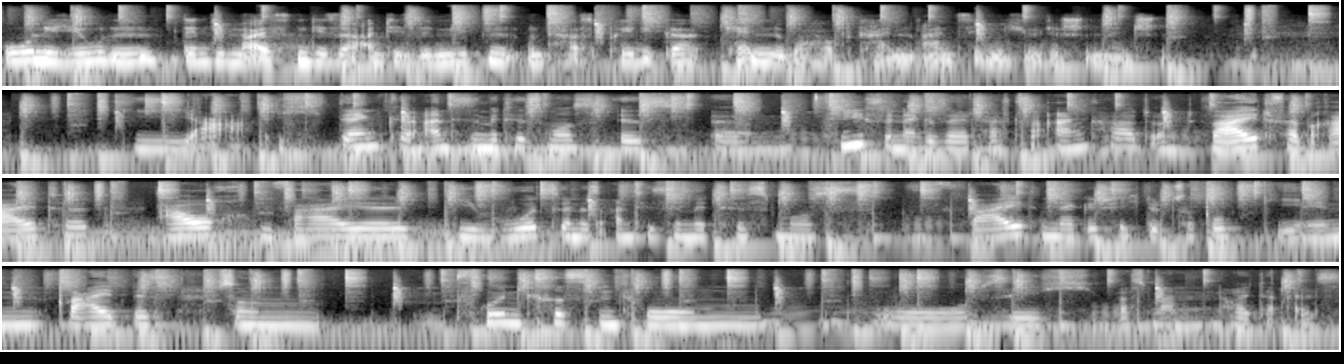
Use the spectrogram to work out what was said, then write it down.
ohne Juden, denn die meisten dieser Antisemiten und Hassprediger kennen überhaupt keinen einzigen jüdischen Menschen. Ja, ich denke, Antisemitismus ist ähm, tief in der Gesellschaft verankert und weit verbreitet, auch weil die Wurzeln des Antisemitismus weit in der Geschichte zurückgehen, weit bis zum frühen Christentum, wo sich, was man heute als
